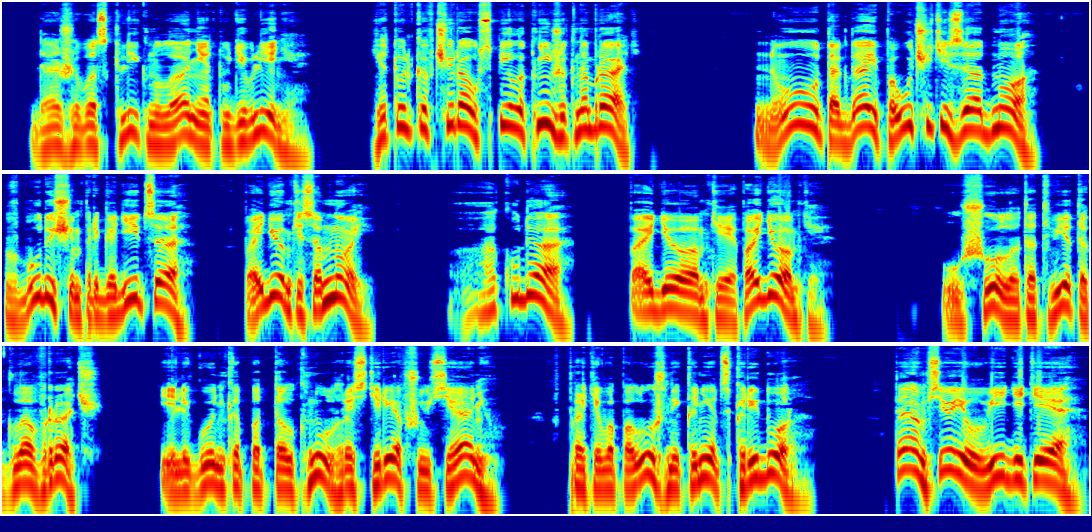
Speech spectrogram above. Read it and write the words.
— даже воскликнула Аня от удивления. «Я только вчера успела книжек набрать». «Ну, тогда и поучитесь заодно. В будущем пригодится. Пойдемте со мной». «А куда?» «Пойдемте, пойдемте». Ушел от ответа главврач и легонько подтолкнул растерявшуюся Аню в противоположный конец коридора. Там все и увидите.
